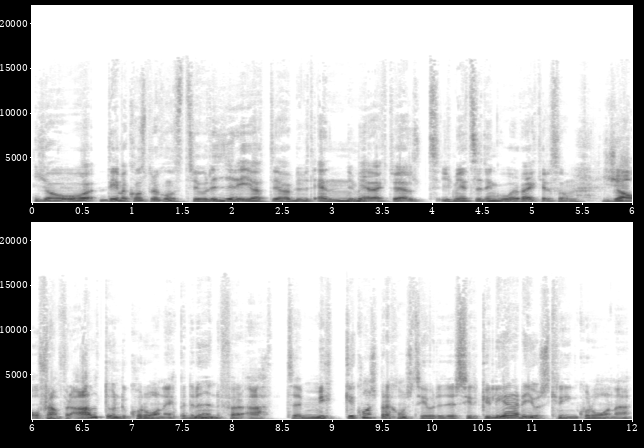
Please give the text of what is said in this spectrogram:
Ja, och det med konspirationsteorier är ju att det har blivit ännu mer aktuellt ju mer tiden går verkar det som. Ja, och framförallt under coronaepidemin för att att mycket konspirationsteorier cirkulerade just kring corona.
